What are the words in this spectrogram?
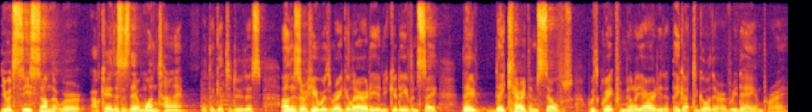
You would see some that were, okay, this is their one time that they get to do this. Others are here with regularity, and you could even say they, they carried themselves with great familiarity that they got to go there every day and pray.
